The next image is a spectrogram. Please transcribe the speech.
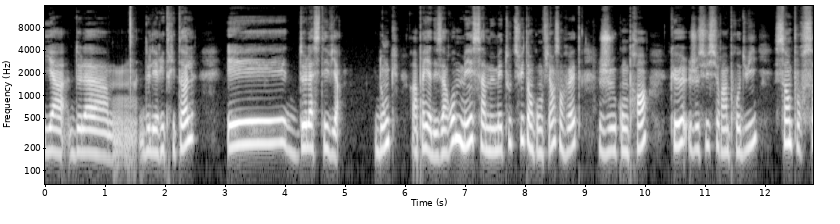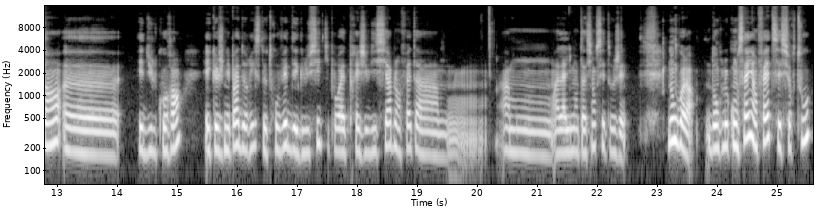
Il y a de la de l'érythritol et de la stevia. Donc après il y a des arômes, mais ça me met tout de suite en confiance en fait. Je comprends que je suis sur un produit 100% euh, édulcorant et que je n'ai pas de risque de trouver des glucides qui pourraient être préjudiciables en fait à, l'alimentation cétogène. Donc voilà. Donc le conseil en fait c'est surtout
